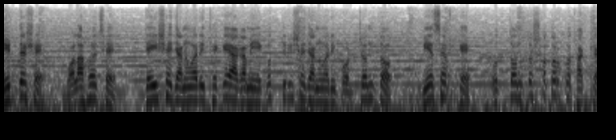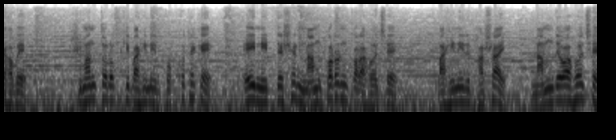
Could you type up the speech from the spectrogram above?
নির্দেশে বলা হয়েছে, তেইশে জানুয়ারি থেকে আগামী একত্রিশে জানুয়ারি পর্যন্ত বিএসএফকে অত্যন্ত সতর্ক থাকতে হবে। সীমান্তরক্ষী বাহিনীর পক্ষ থেকে এই নির্দেশের নামকরণ করা হয়েছে। বাহিনীর ভাষায় নাম দেওয়া হয়েছে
